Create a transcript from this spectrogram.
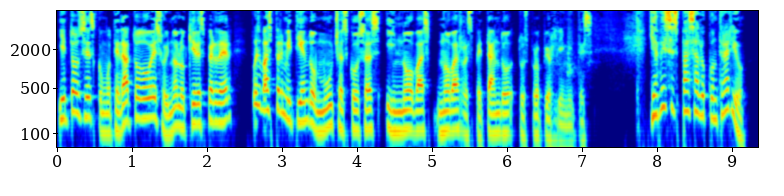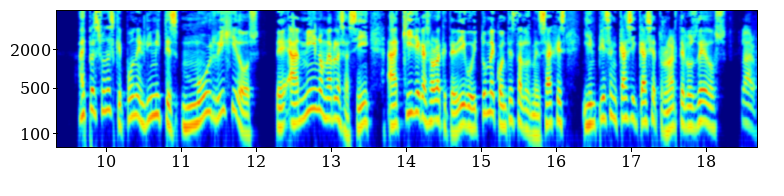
Y entonces, como te da todo eso y no lo quieres perder, pues vas permitiendo muchas cosas y no vas, no vas respetando tus propios límites. Y a veces pasa lo contrario. Hay personas que ponen límites muy rígidos. A mí no me hablas así, aquí llegas ahora que te digo y tú me contestas los mensajes y empiezan casi casi a tronarte los dedos. Claro.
